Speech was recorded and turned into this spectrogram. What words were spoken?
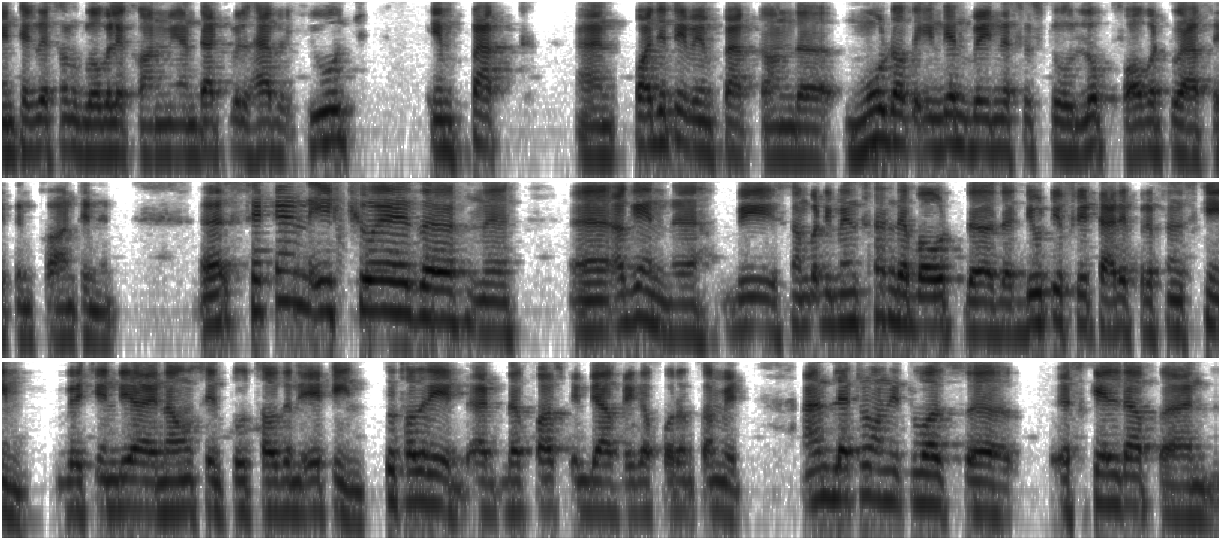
integration of global economy, and that will have a huge impact and positive impact on the mood of the Indian businesses to look forward to African continent. Uh, second issue is uh, again uh, we somebody mentioned about the, the duty-free tariff preference scheme which India announced in 2018 2008 at the first India Africa Forum Summit, and later on it was uh, scaled up and,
